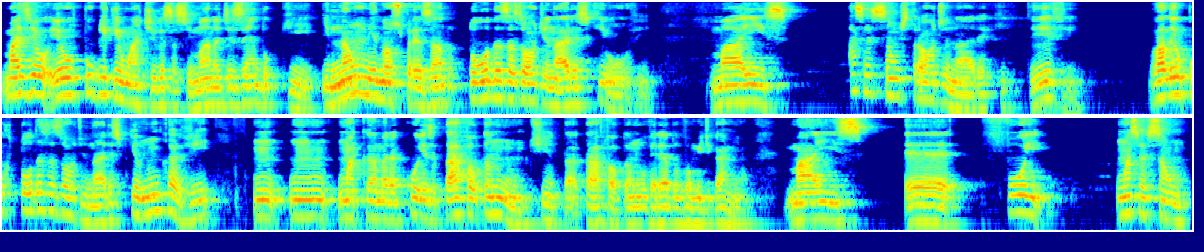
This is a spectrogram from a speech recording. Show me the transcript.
Mas eu, eu publiquei um artigo essa semana dizendo que, e não menosprezando todas as ordinárias que houve, mas a sessão extraordinária que teve valeu por todas as ordinárias, porque eu nunca vi um, um, uma Câmara coisa. Estava faltando um, tinha, tava faltando o vereador Valmir de Carminho, mas é, foi uma sessão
